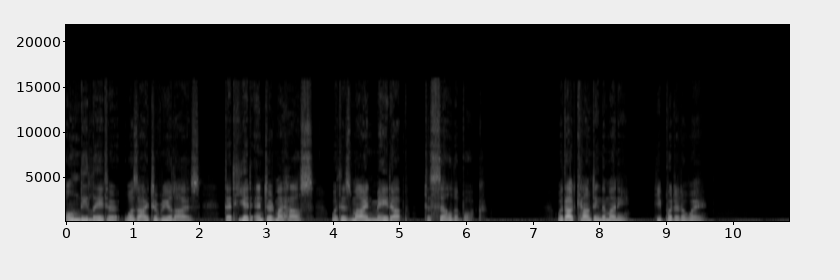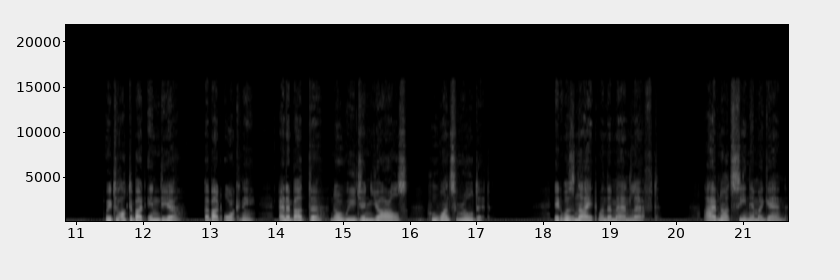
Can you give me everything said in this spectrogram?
Only later was I to realize that he had entered my house with his mind made up to sell the book. Without counting the money, he put it away. We talked about India, about Orkney, and about the Norwegian Jarls who once ruled it. It was night when the man left. I have not seen him again,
